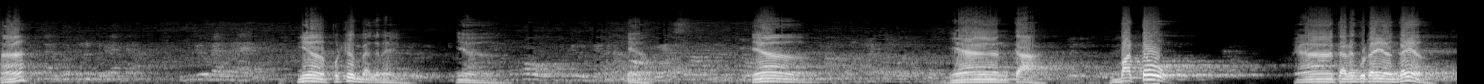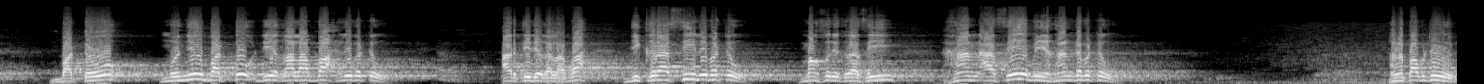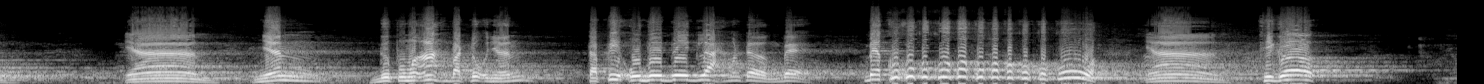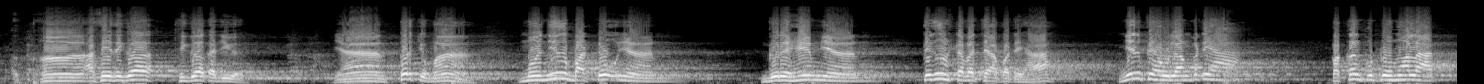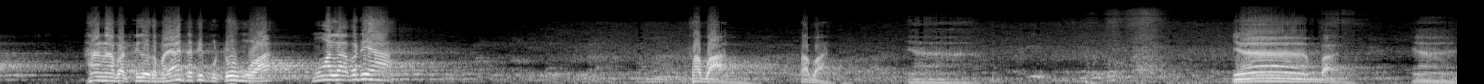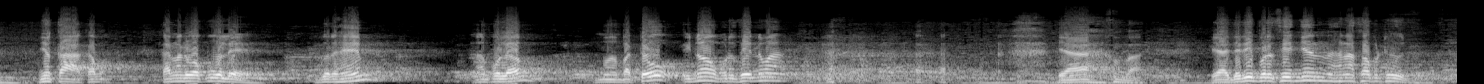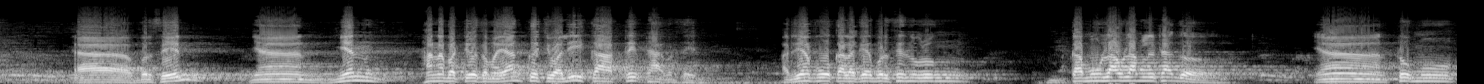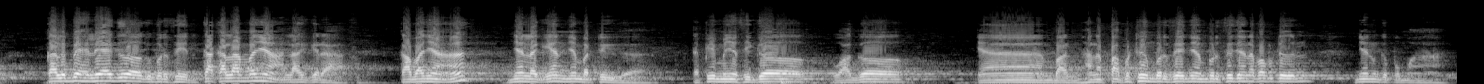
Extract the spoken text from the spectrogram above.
Ha? Ya, putus bak gerahim. Ya. Ya. Ya. Ya, ka. Batu. Ya, tak ada kudanya kan ya? Batu menyebatuk dia galabah le batu arti dia galabah dikerasi le batu maksud dikerasi han ase punya han da batu han apa betul yan nyan gepu maah batuk nyan tapi UBB gelah menteng be be ku ku ku ku ku ku ku ku ku ku. Yan tiga uh, asal tiga tiga kaji yang percuma menye batuknya gerehemnya tengah tak baca fatihah nyen pihak ulang fatihah. Pakal putuh mualat. Hana batil semayan tapi putuh mua mualat fatihah. Sabar sabar. Ya. Ya ban ya nyeka karena dua puluh gerhem pulang membatu ino berusin nama ya mbak. Ya jadi bersihnya hana sabutun ya bersin nyan nyan hana batu sama yang kecuali kakrip tak bersin. Artinya pun kalau kayak bersin urung kamu ulang letak ke? Ya tu mu kalau lebih lega ke bersin kakalan banyak lah kira. Kak banyak ha? yang lagi yang yang batu tapi banyak tiga warga yang ban. Hanapak petun bersin yang bersin yang apa petun yang ke pemah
